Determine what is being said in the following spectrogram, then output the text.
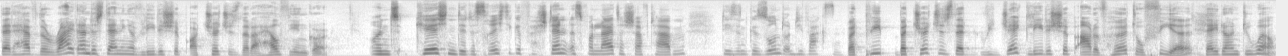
that have the right understanding of leadership are churches that are healthy and grow. Und Kirchen, die das richtige Verständnis von Leiterschaft haben, die sind gesund und die wachsen. But, but churches that reject leadership out of hurt or fear, they don't do well.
